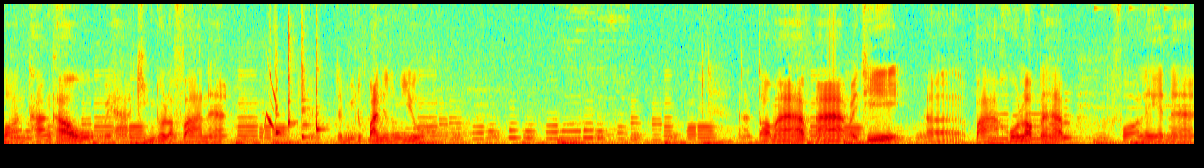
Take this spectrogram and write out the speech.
ก่อนทางเข้าไปหาคิงโดลาฟานนะฮะ จะมีรูปปั้นอยู่ตรงนี้อยู่ต่อมาครับ อ่า ไปที่ป่าโคล็อกนะครับ ฟอเรสนะฮะ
